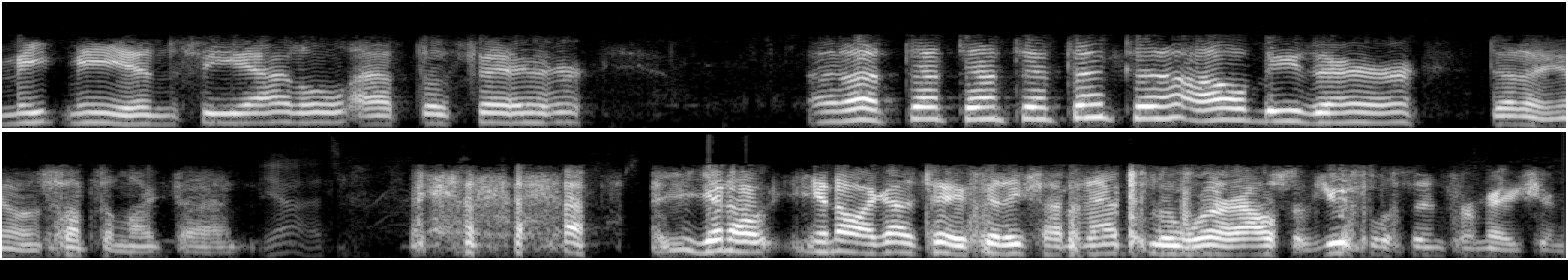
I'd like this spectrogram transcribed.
Meet me in Seattle at the fair. Da, da, da, I'll be there. You know, something like that. Yeah. you know, you know, I got to tell you, Feliks, I'm an absolute warehouse of useless information.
